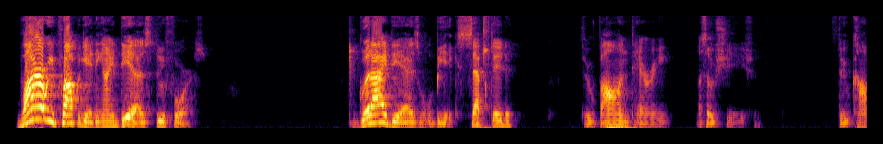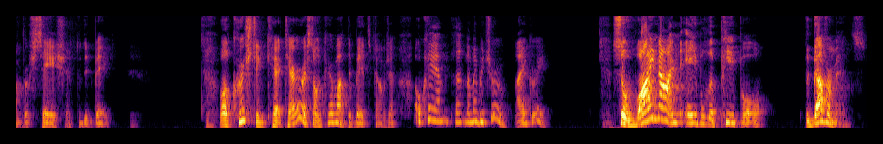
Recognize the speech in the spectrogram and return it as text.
Why are we propagating ideas through force? Good ideas will be accepted through voluntary association, through conversation, through debate. Well, Christian terrorists don't care about debates and conversation. Okay, um, that, that might be true. I agree. So why not enable the people, the governments,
